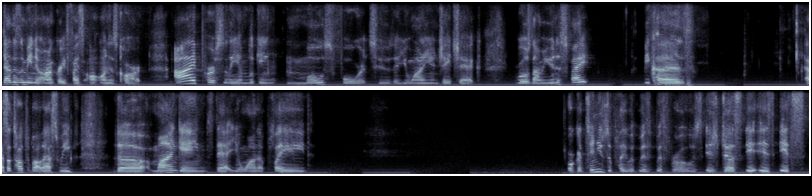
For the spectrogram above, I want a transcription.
that doesn't mean there aren't great fights on, on, this card. I personally am looking most forward to the Joanna Jędrzejczyk Rose Namajunas fight because, as I talked about last week, the mind games that Joanna played or continues to play with, with, with Rose is just it is it's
